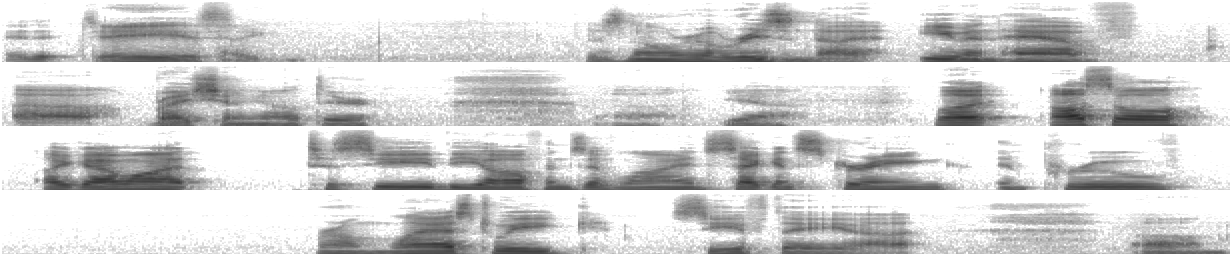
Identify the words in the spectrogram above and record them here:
it, Jeez. like, there's no real reason to even have uh, Bryce Young out there. Uh, yeah, but also like I want to see the offensive line second string improve from last week. See if they uh, um,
